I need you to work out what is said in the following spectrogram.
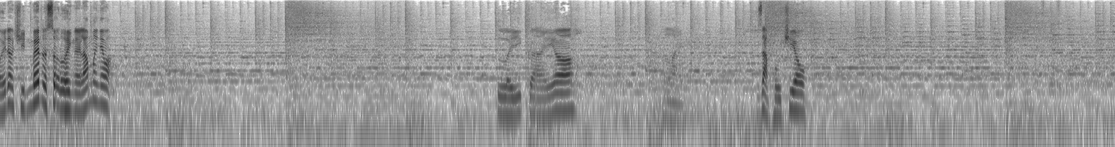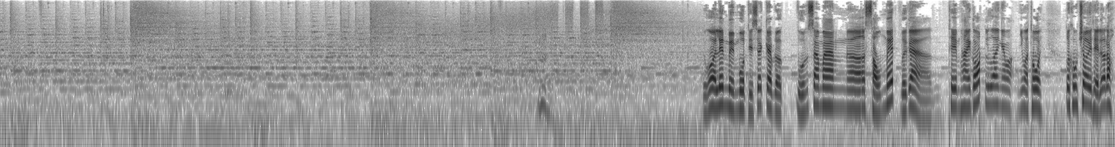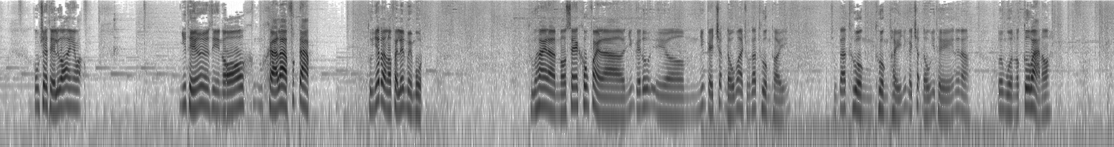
Mấy thằng 9m là sợ đội hình này lắm anh em ạ. Lấy cái uh, này Giảm hồi chiêu. Đúng rồi, lên 11 thì sẽ kẹp được 4 Saman ờ, uh, 6m với cả thêm hai gót nữa anh em ạ. Nhưng mà thôi, tôi không chơi thế nữa đâu. Không chơi thế nữa anh em ạ. Như thế thì nó khá là phức tạp. Thứ nhất là nó phải lên 11. Thứ hai là nó sẽ không phải là những cái đội uh, những cái trận đấu mà chúng ta thường thấy. Chúng ta thường thường thấy những cái trận đấu như thế nên là tôi muốn nó cơ bản thôi.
